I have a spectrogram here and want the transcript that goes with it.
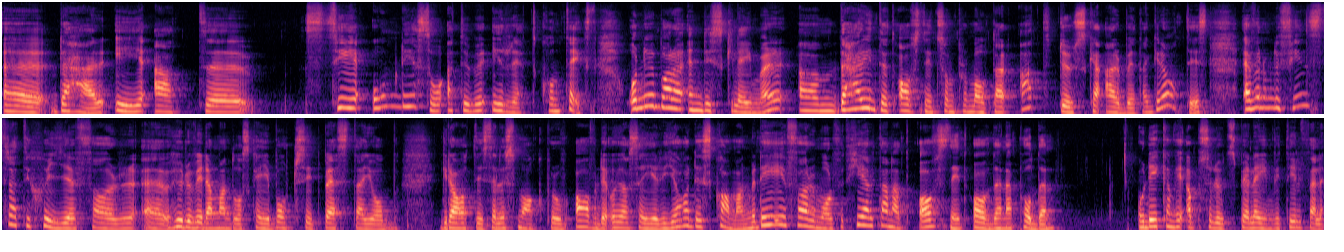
eh, det här är att eh, se om det är så att du är i rätt kontext. Och nu bara en disclaimer. Um, det här är inte ett avsnitt som promotar att du ska arbeta gratis. Även om det finns strategier för uh, huruvida man då ska ge bort sitt bästa jobb gratis eller smakprov av det. Och jag säger ja, det ska man. Men det är föremål för ett helt annat avsnitt av den här podden. Och det kan vi absolut spela in vid tillfälle.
